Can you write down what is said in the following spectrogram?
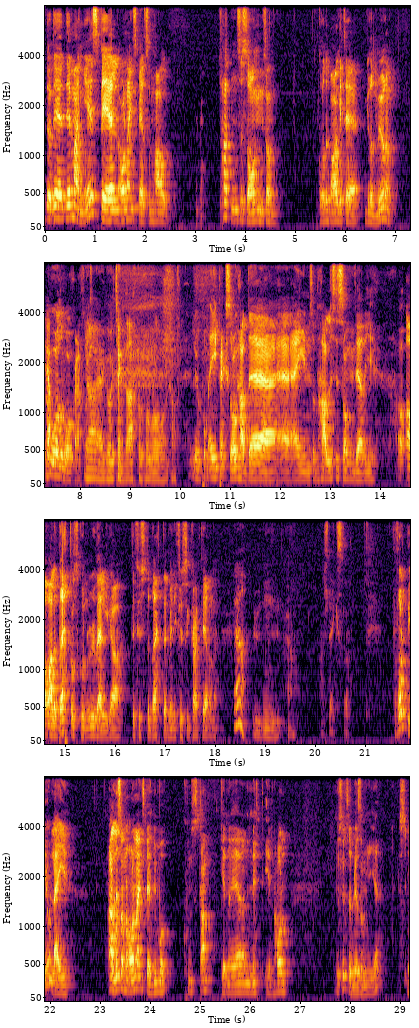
Det, det, det er mange spill, online-spill som har hatt en sesong som går tilbake til grunnmuren. Ja. World of Warcraft. for Ja, jeg tenkte akkurat på World of Warcraft. Lurer på om Apex også hadde eh, en sånn halv sesong der de, av alle bretter så kunne du velge det første brettet med de første karakterene, Ja. uten alt det ekstra. For folk blir jo lei. Alle sånne online-spill, du må konstant generere nytt innhold. Du synes det blir så mye. Hvis du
